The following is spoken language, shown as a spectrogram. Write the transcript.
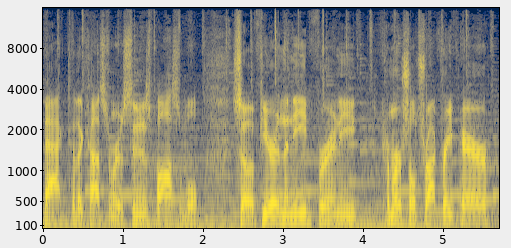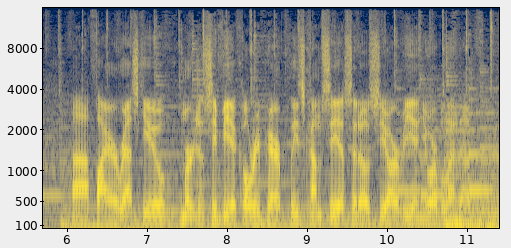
back to the customer as soon as possible. So if you're in the need for any commercial truck repair, uh, fire rescue, emergency vehicle repair, please come see us at OCRV in Yorba Linda.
